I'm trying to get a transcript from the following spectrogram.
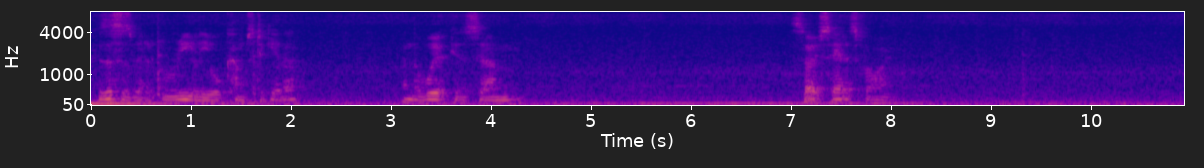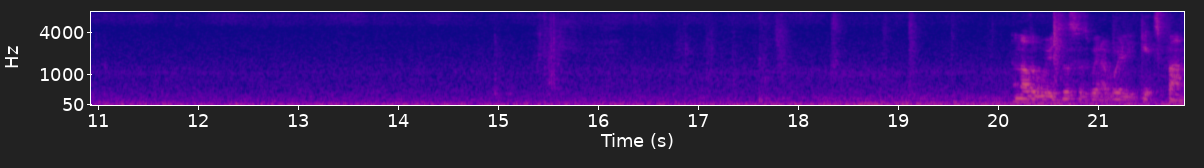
because this is when it really all comes together and the work is um, so satisfying. In other words, this is when it really gets fun.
